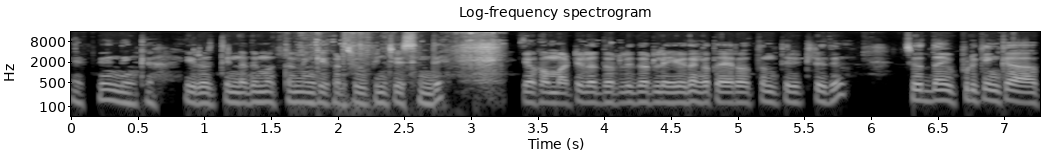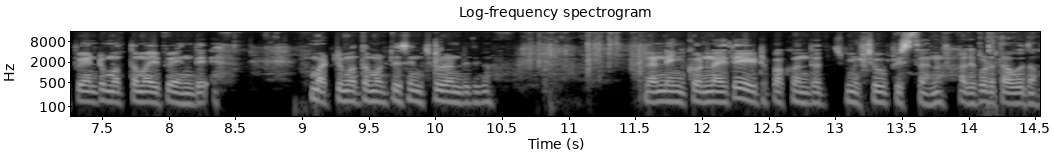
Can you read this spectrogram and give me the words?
అయిపోయింది ఇంకా. ఈరోజు తిన్నది మొత్తం ఇంక ఇక్కడ చూపించేసింది. ఈ యొక్క మట్టిలో దొరలి దొరలి ఏ విధంగా తయారవుతుందో తెలియట్లేదు. చూద్దాం ఇప్పటికి ఇంకా పెయింట్ మొత్తం అయిపోయింది. మట్టి మొత్తం మట్టేసింది చూడండి ఇదిగో. రండి ఇంకొన్ని అయితే ఇటు పక్క ఉంది మీకు చూపిస్తాను. అది కూడా తవ్వుదాం.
